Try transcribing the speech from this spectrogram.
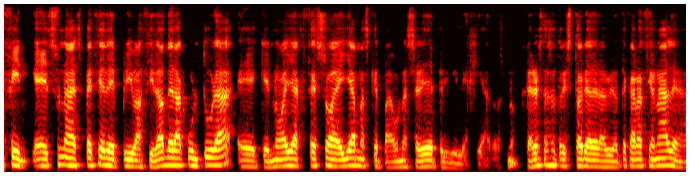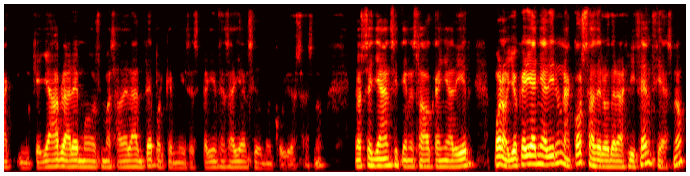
fin, es una especie de privacidad de la cultura eh, que no hay acceso a ella más que para una serie de privilegiados. ¿no? Pero esta es otra historia de la Biblioteca Nacional en la que ya hablaremos más adelante porque mis experiencias ahí han sido muy curiosas. No, no sé, Jan, si tienes algo que añadir. Bueno, yo quería añadir una cosa de lo de las licencias. ¿no?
